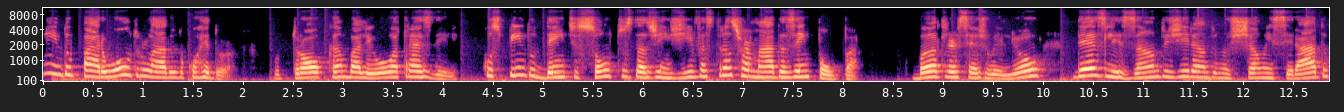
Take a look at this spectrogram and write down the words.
indo para o outro lado do corredor. O troll cambaleou atrás dele, cuspindo dentes soltos das gengivas transformadas em polpa. Butler se ajoelhou deslizando e girando no chão encerado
